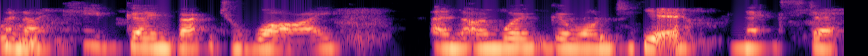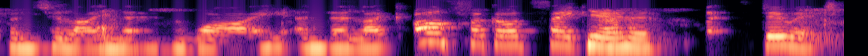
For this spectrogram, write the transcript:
mm. and I mm-hmm. keep going back to why. And I won't go on to yeah. the next step until I know the why. And they're like, "Oh, for God's sake, yeah. let's do it!"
